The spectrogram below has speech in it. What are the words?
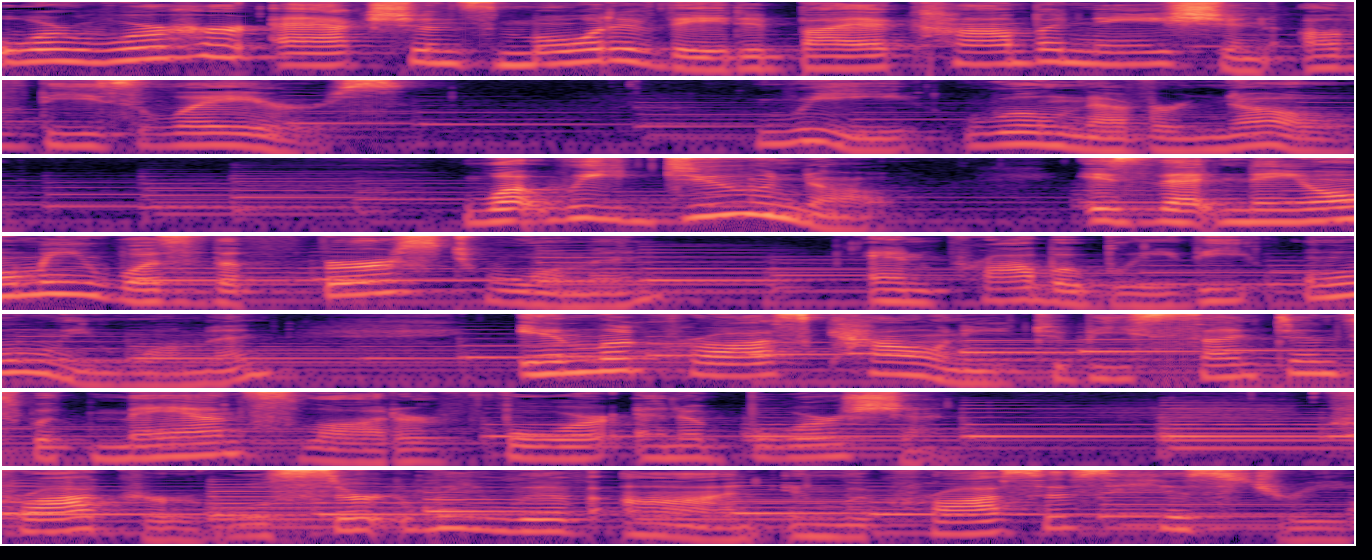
Or were her actions motivated by a combination of these layers? We will never know. What we do know is that Naomi was the first woman, and probably the only woman, in La Crosse County to be sentenced with manslaughter for an abortion. Crocker will certainly live on in La Crosse's history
